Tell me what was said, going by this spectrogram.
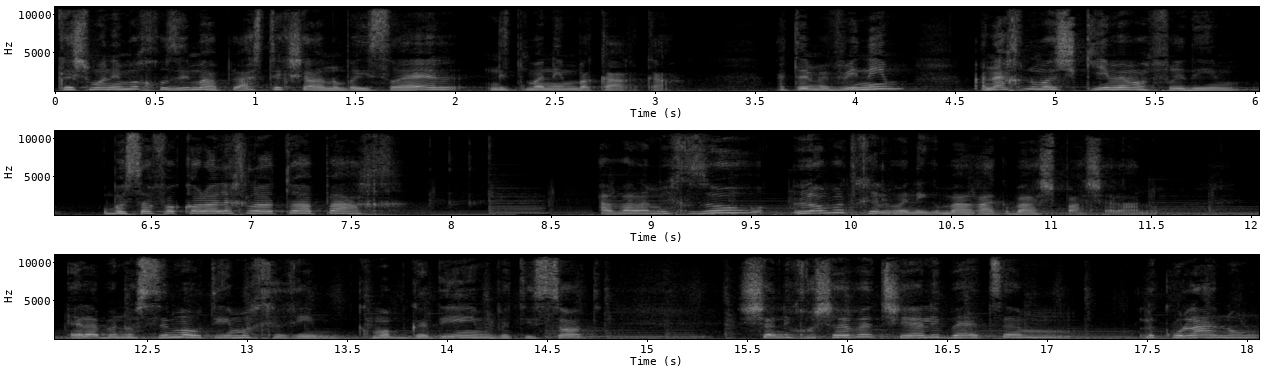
כ-80% מהפלסטיק שלנו בישראל נטמנים בקרקע. אתם מבינים? אנחנו משקיעים ומפרידים, ובסוף הכל הולך לאותו הפח. אבל המחזור לא מתחיל ונגמר רק בהשפעה שלנו, אלא בנושאים מהותיים אחרים, כמו בגדים וטיסות, שאני חושבת שיהיה לי בעצם, לכולנו,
